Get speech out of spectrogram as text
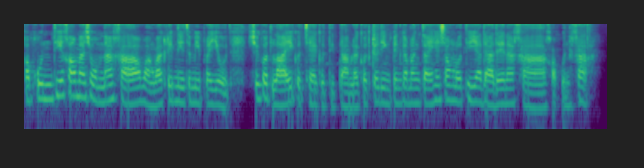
ขอบคุณที่เข้ามาชมนะคะ หวังว่าคลิปนี้จะมีประโยชน์ ช่วยกดไลค์ กดแชร์ กดติดตาม และกดกระดิ่งเป็นกำลังใจให้ช่องโรสทิยาดาด้วยนะคะ ขอบคุณค่ะ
